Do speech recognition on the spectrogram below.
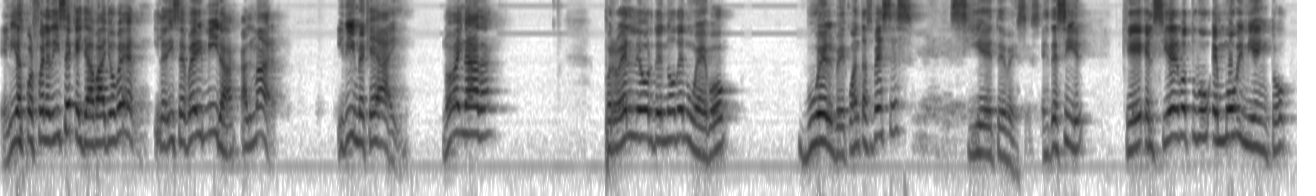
Elías por fe le dice que ya va a llover y le dice, ve y mira al mar y dime qué hay. No hay nada. Pero él le ordenó de nuevo, vuelve cuántas veces? Siete veces. Es decir, que el siervo tuvo en movimiento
